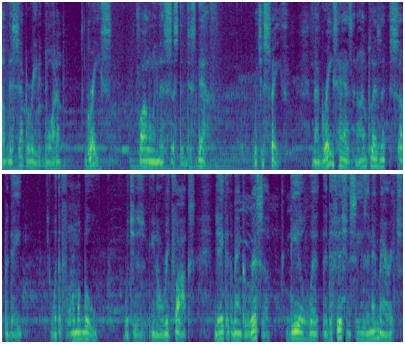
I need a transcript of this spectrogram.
of the separated daughter, Grace, following the sister's death, which is Faith. Now, Grace has an unpleasant supper date with a former boo, which is, you know, Rick Fox. Jacob and Kerissa deal with the deficiencies in their marriage.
